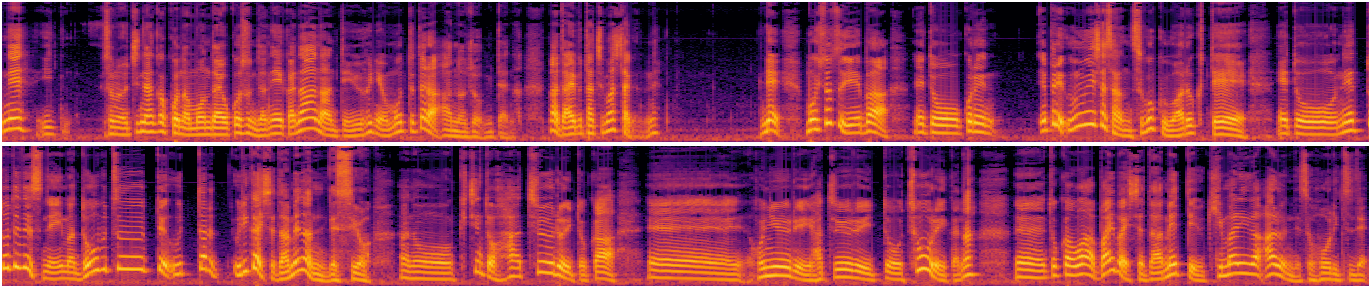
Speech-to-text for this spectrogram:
ね、そのうちなんかこんな問題を起こすんじゃねえかななんていうふうに思ってたら案の定みたいな。まあだいぶ経ちましたけどね。で、もう一つ言えば、えっと、これ、やっぱり運営者さんすごく悪くて、えっと、ネットでですね、今動物って売ったら、売り買いしちゃダメなんですよ。あの、きちんと爬虫類とか、えー、哺乳類、爬虫類と鳥類かな、えー、とかは売買しちゃダメっていう決まりがあるんです法律で。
